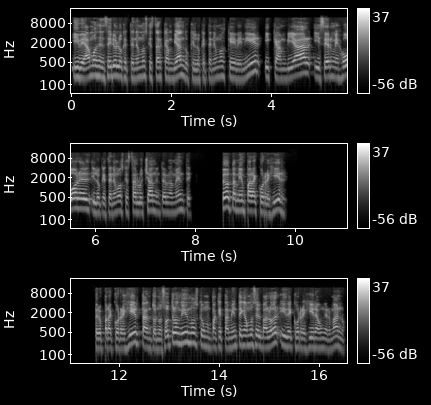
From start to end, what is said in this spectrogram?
y veamos en serio lo que tenemos que estar cambiando, que lo que tenemos que venir y cambiar y ser mejores y lo que tenemos que estar luchando internamente, pero también para corregir. Pero para corregir tanto nosotros mismos como para que también tengamos el valor y de corregir a un hermano.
